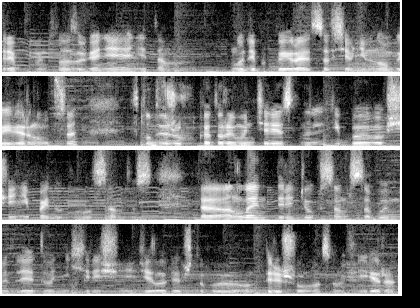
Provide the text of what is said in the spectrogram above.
тряпками туда загоняй, они там ну, либо поиграют совсем немного и вернутся в ту движуху, которая им интересна, либо вообще не пойдут в Лос-Сантос. Э, онлайн перетек сам с собой, мы для этого ни херища не делали, чтобы он перешел на Санфиера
